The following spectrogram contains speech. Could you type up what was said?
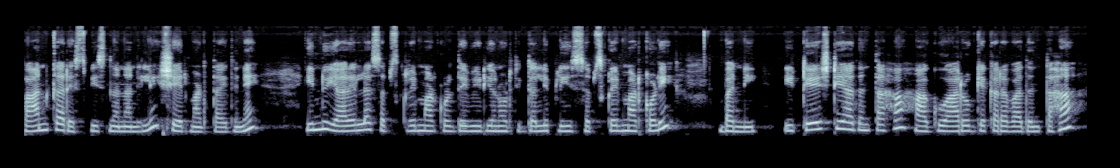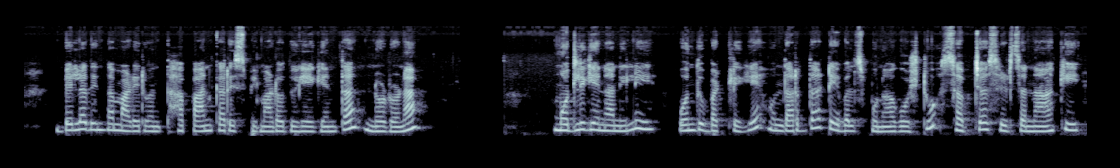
ಪಾನಕ ರೆಸಿಪೀಸ್ನ ನಾನಿಲ್ಲಿ ಶೇರ್ ಮಾಡ್ತಾ ಇದ್ದೇನೆ. ಇನ್ನು ಯಾರೆಲ್ಲ ಸಬ್ಸ್ಕ್ರೈಬ್ ಮಾಡ್ಕೊಳ್ದೆ ವಿಡಿಯೋ ನೋಡ್ತಿದ್ದಲ್ಲಿ ಪ್ಲೀಸ್ ಸಬ್ಸ್ಕ್ರೈಬ್ ಮಾಡ್ಕೊಳ್ಳಿ. ಬನ್ನಿ. ಈ ಟೇಸ್ಟಿಯಾದಂತಹ ಹಾಗೂ ಆರೋಗ್ಯಕರವಾದಂತಹ ಬೆಲ್ಲದಿಂದ ಮಾಡಿರುವಂತಹ ಪಾನಕ ರೆಸಿಪಿ ಮಾಡೋದು ಹೇಗೆ ಅಂತ ನೋಡೋಣ. ಮೊದಲಿಗೆ ನಾನಿಲ್ಲಿ ಒಂದು ಬಟ್ಲಿಗೆ ಒಂದು ಅರ್ಧ ಟೇಬಲ್ ಸ್ಪೂನ್ ಆಗುವಷ್ಟು ಸಬ್ಜಾ ಸೀಡ್ಸನ್ನು ಹಾಕಿ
